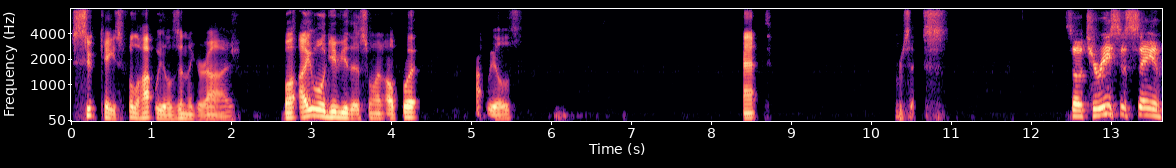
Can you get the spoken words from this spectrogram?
suitcase full of Hot Wheels in the garage, but I will give you this one. I'll put Hot Wheels at number six. So Teresa's saying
